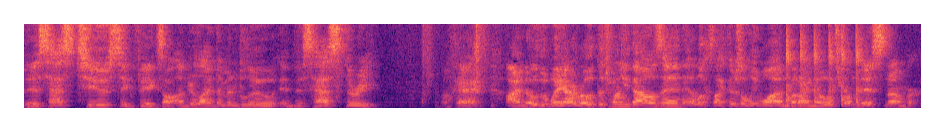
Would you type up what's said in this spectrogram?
this has two sig figs, I'll underline them in blue, and this has three. Okay, I know the way I wrote the 20,000, it looks like there's only one, but I know it's from this number.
